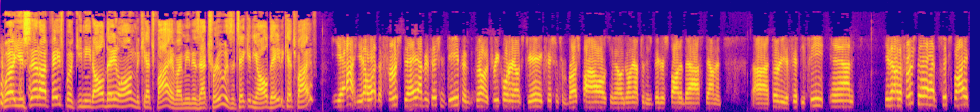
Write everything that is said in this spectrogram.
well, you said on Facebook you need all day long to catch five. I mean, is that true? Is it taking you all day to catch five? Yeah, you know what? The first day I've been fishing deep and throwing a three quarter ounce jig, fishing some brush piles, you know, going after these bigger spotted bass down in uh, 30 to 50 feet. And, you know, the first day I had six bites,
